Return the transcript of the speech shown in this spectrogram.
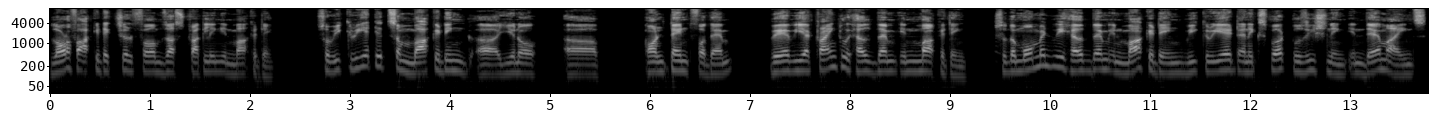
a lot of architectural firms are struggling in marketing. So, we created some marketing, uh, you know, uh, content for them where we are trying to help them in marketing. So, the moment we help them in marketing, we create an expert positioning in their minds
